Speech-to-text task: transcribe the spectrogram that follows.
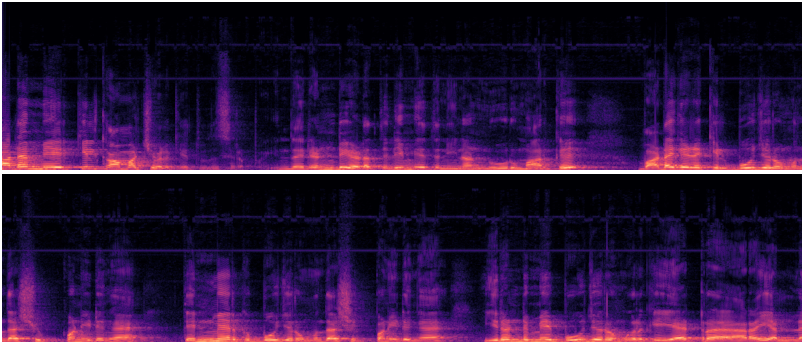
வடமேற்கில் காமாட்சி விளக்கு ஏற்றுவது சிறப்பு. இந்த ரெண்டு இடத்துலையும் ஏற்றுனீங்கன்னா நூறு மார்க்கு வடகிழக்கில் பூஜை ரூம் இருந்தால் ஷிஃப்ட் பண்ணிவிடுங்க தென்மேற்கு பூஜை ரூம் இருந்தால் ஷிஃப்ட் பண்ணிவிடுங்க இரண்டுமே பூஜை ரூம்களுக்கு ஏற்ற அறை அல்ல.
